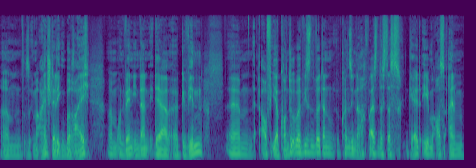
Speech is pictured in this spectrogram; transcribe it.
also im einstelligen Bereich. Und wenn Ihnen dann der äh, Gewinn ähm, auf ihr Konto überwiesen wird, dann können sie nachweisen, dass das Geld eben aus einem,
